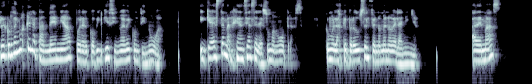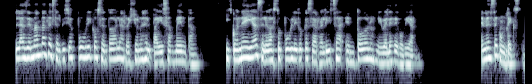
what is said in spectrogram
Recordemos que la pandemia por el COVID-19 continúa y que a esta emergencia se le suman otras, como las que produce el fenómeno de la niña. Además, las demandas de servicios públicos en todas las regiones del país aumentan, y con ellas el gasto público que se realiza en todos los niveles de gobierno. En este contexto,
